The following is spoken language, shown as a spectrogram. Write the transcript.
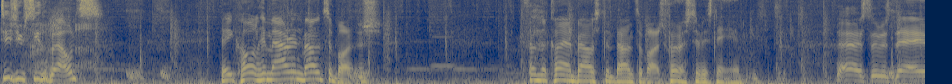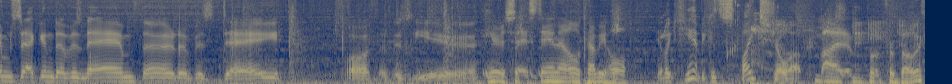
Did you see the bounce? They call him Arin Bounce a Bunch. From the clan Bounce Bounce a Bunch, first of his name. First of his name, second of his name, third of his day, fourth of his year. Here, stay, stay in that little cubby hole. Yeah, but I can't because the spikes show up. Uh, but for both?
